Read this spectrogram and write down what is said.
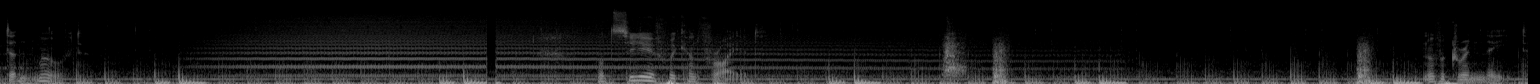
He didn't move. Let's see if we can fry it. Another grenade.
